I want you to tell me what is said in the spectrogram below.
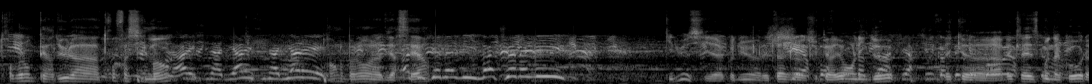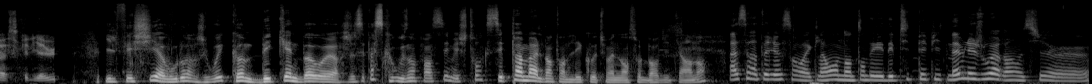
Trois ballons perdus là, trop facilement. Prend le ballon à l'adversaire. Qui lui aussi a connu un étage supérieur en Ligue 2 avec, euh, avec l'AS Monaco, là, ce qu'il y a eu. Il fait chier à vouloir jouer comme Beckenbauer. Je sais pas ce que vous en pensez, mais je trouve que c'est pas mal d'entendre les coachs maintenant sur le bord du terrain, non? Ah, c'est intéressant, ouais. clairement on entend des, des petites pépites, même les joueurs hein, aussi. euh.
